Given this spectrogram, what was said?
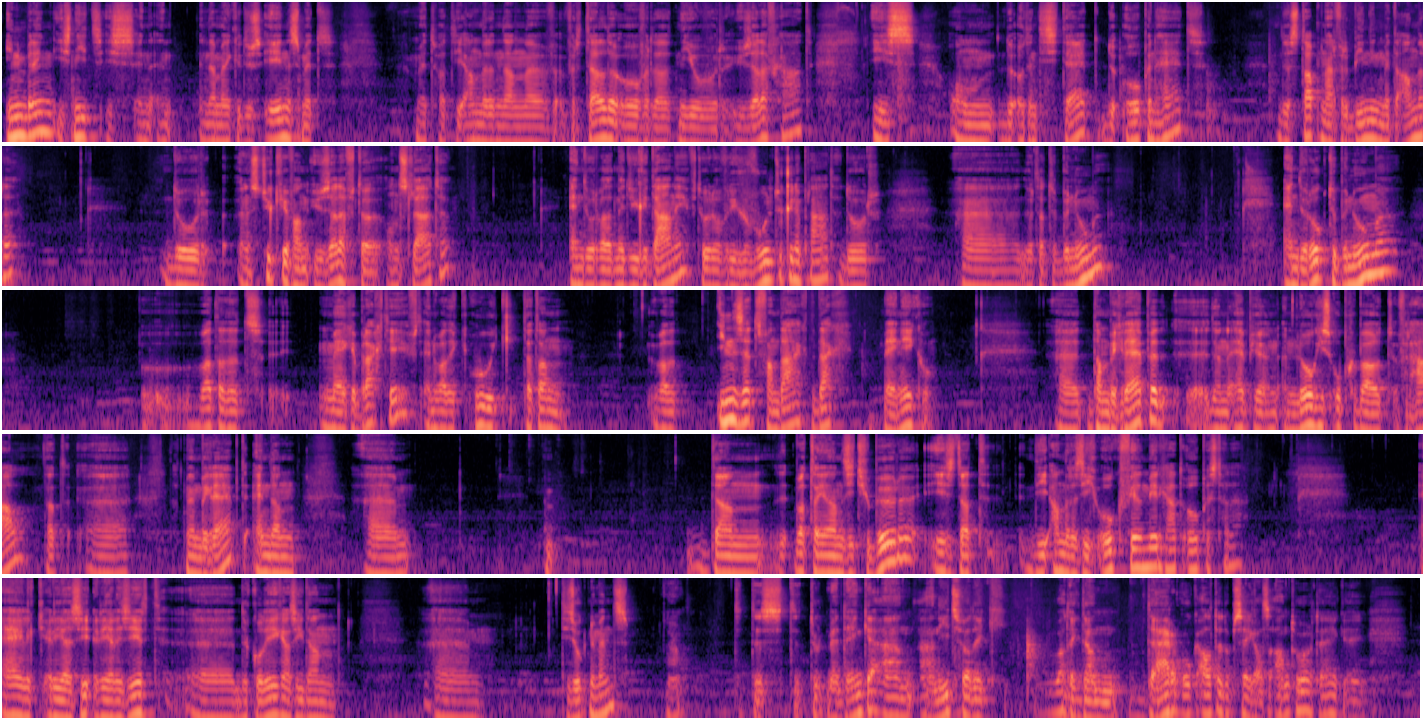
inbreng, is niet, is, en, en, en dan ben ik het dus eens met, met wat die anderen dan eh, vertelden over dat het niet over uzelf gaat, is om de authenticiteit, de openheid, de stap naar verbinding met de anderen, door een stukje van uzelf te ontsluiten en door wat het met u gedaan heeft, door over uw gevoel te kunnen praten, door, uh, door dat te benoemen en door ook te benoemen wat dat het mij gebracht heeft en wat ik, hoe ik dat dan wat het inzet vandaag de dag bij Neco. Uh, dan begrijpen, uh, dan heb je een, een, logisch opgebouwd verhaal dat, uh, dat men begrijpt. En dan, ehm, dan, wat je dan ziet gebeuren, is dat die andere zich ook veel meer gaat openstellen. Eigenlijk realiseert de collega zich dan, ehm, het is ook een mens. Ja. Het doet mij denken aan, aan iets wat ik wat ik dan daar ook altijd op zeg als antwoord, hè,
